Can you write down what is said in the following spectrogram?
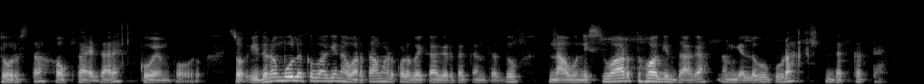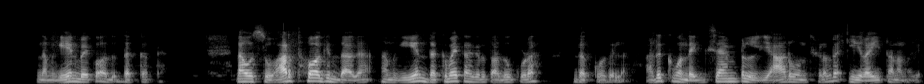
ತೋರಿಸ್ತಾ ಹೋಗ್ತಾ ಇದ್ದಾರೆ ಕುವೆಂಪು ಅವರು. ಸೊ ಇದರ ಮೂಲಕವಾಗಿ ನಾವು ಅರ್ಥ ಮಾಡ್ಕೊಳ್ಬೇಕಾಗಿರ್ತಕ್ಕಂಥದ್ದು ನಾವು ನಿಸ್ವಾರ್ಥವಾಗಿದ್ದಾಗ ನಮ್ಗೆಲ್ಲವೂ ಕೂಡ ದಕ್ಕತ್ತೆ. ನಮ್ಗೆ ಏನು ಬೇಕೋ ಅದು ದಕ್ಕತ್ತೆ. ನಾವು ಸ್ವಾರ್ಥವಾಗಿದ್ದಾಗ ನಮ್ಗೆ ಏನು ದಕ್ಕಬೇಕಾಗಿರುತ್ತೋ ಅದು ಕೂಡ ದಕ್ಕೋದಿಲ್ಲ. ಅದಕ್ಕೆ ಒಂದು ಎಕ್ಸಾಂಪಲ್ ಯಾರು ಅಂತ ಹೇಳಿದ್ರೆ ಈ ರೈತ ನಮಗೆ.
